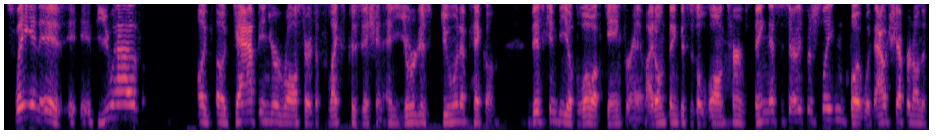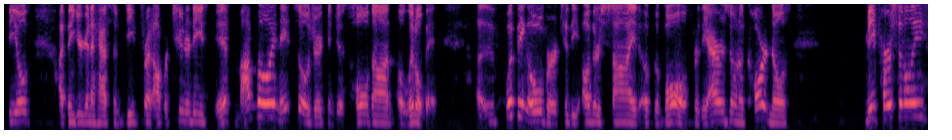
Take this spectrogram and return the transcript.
Slayton is if you have a, a gap in your roster at the flex position and you're just doing a pick 'em, this can be a blow up game for him. I don't think this is a long term thing necessarily for Slayton, but without Shepard on the field, I think you're going to have some deep threat opportunities if my boy Nate Solder can just hold on a little bit. Uh, flipping over to the other side of the ball for the Arizona Cardinals, me personally,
